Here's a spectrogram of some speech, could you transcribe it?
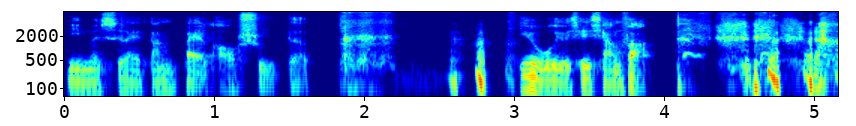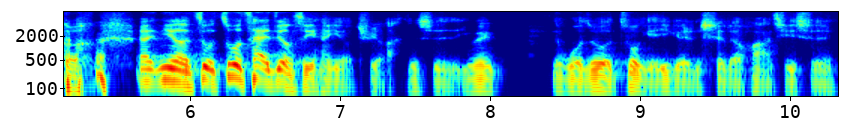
你们是来当白老鼠的。因为我有些想法，然后呃，因为做做菜这种事情很有趣啦，就是因为我如果做给一个人吃的话，其实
